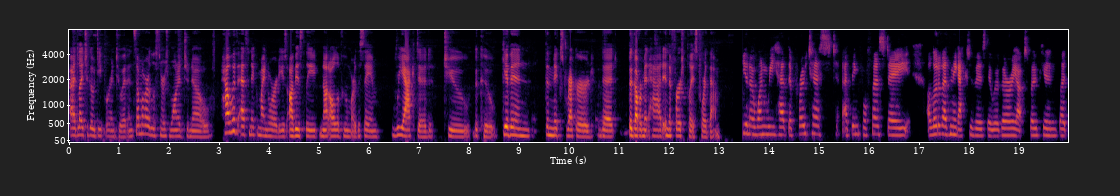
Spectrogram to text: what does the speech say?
I'd like to go deeper into it. And some of our listeners wanted to know how have ethnic minorities, obviously not all of whom are the same, reacted to the coup, given the mixed record that the government had in the first place toward them? You know, when we had the protest, I think for first day, a lot of ethnic activists, they were very outspoken, but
